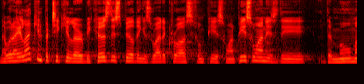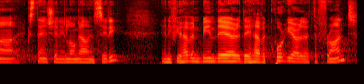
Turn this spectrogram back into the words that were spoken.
Now, what I like in particular, because this building is right across from PS1, PS1 is the, the MoMA extension in Long Island City. And if you haven't been there, they have a courtyard at the front.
